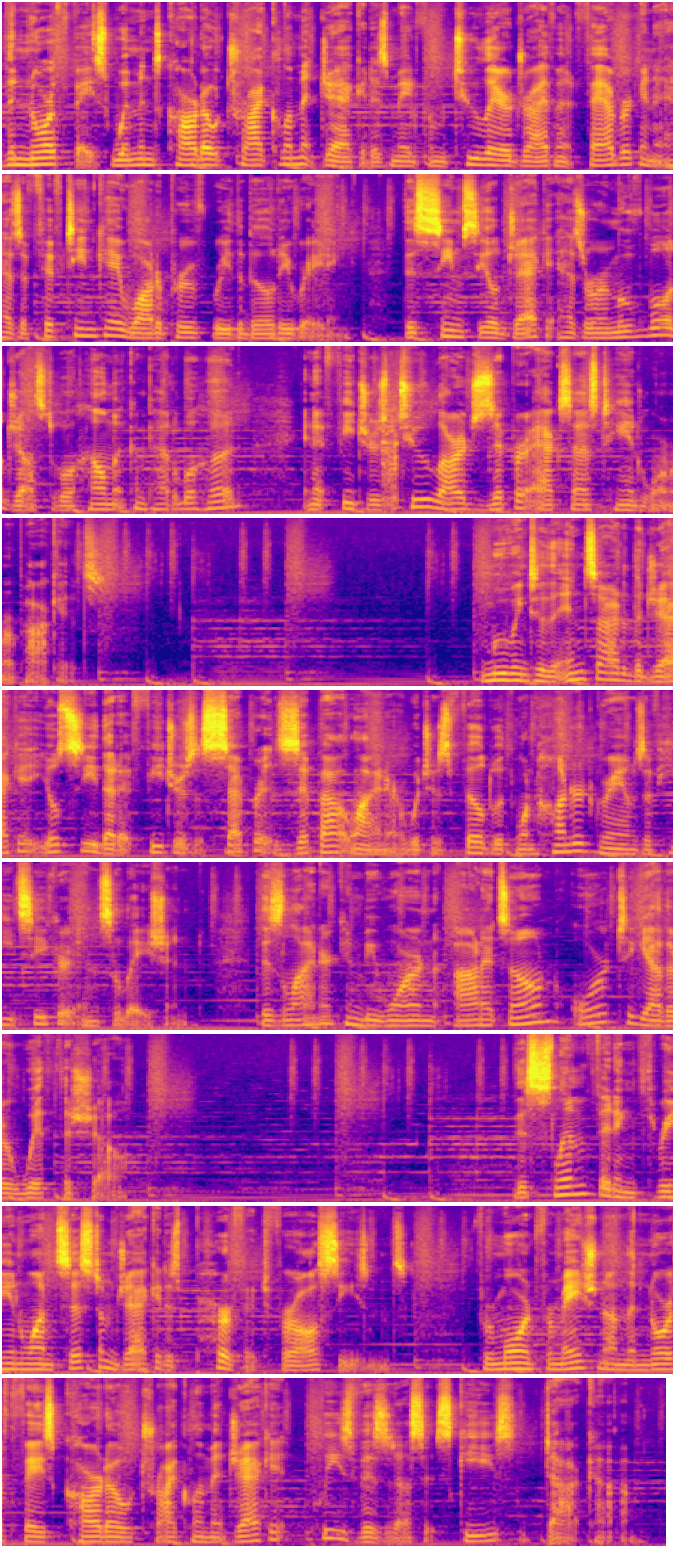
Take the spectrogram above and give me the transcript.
The North Face Women's Carto Triclimate Jacket is made from two-layer DryVent fabric and it has a 15K waterproof breathability rating. This seam-sealed jacket has a removable adjustable helmet-compatible hood and it features two large zipper-accessed hand warmer pockets. Moving to the inside of the jacket, you'll see that it features a separate zip-out liner which is filled with 100 grams of Heatseeker insulation. This liner can be worn on its own or together with the shell. This slim fitting 3 in 1 system jacket is perfect for all seasons. For more information on the North Face Carto Triclimate jacket, please visit us at skis.com.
